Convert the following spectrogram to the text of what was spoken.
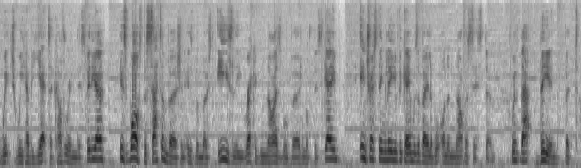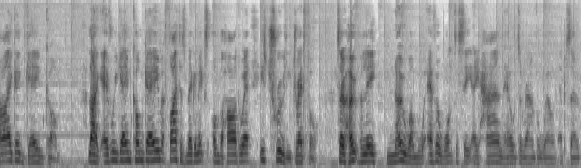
which we have yet to cover in this video, is whilst the Saturn version is the most easily recognisable version of this game, interestingly the game was available on another system, with that being the Tiger Gamecom. Like every Gamecom game, Fighters Megamix on the hardware is truly dreadful, so hopefully no one will ever want to see a handheld around the world episode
